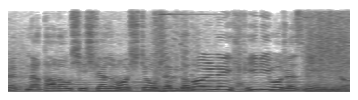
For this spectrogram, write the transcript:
Ratchet napawał się świadomością, że w dowolnej chwili może zmienić broń.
